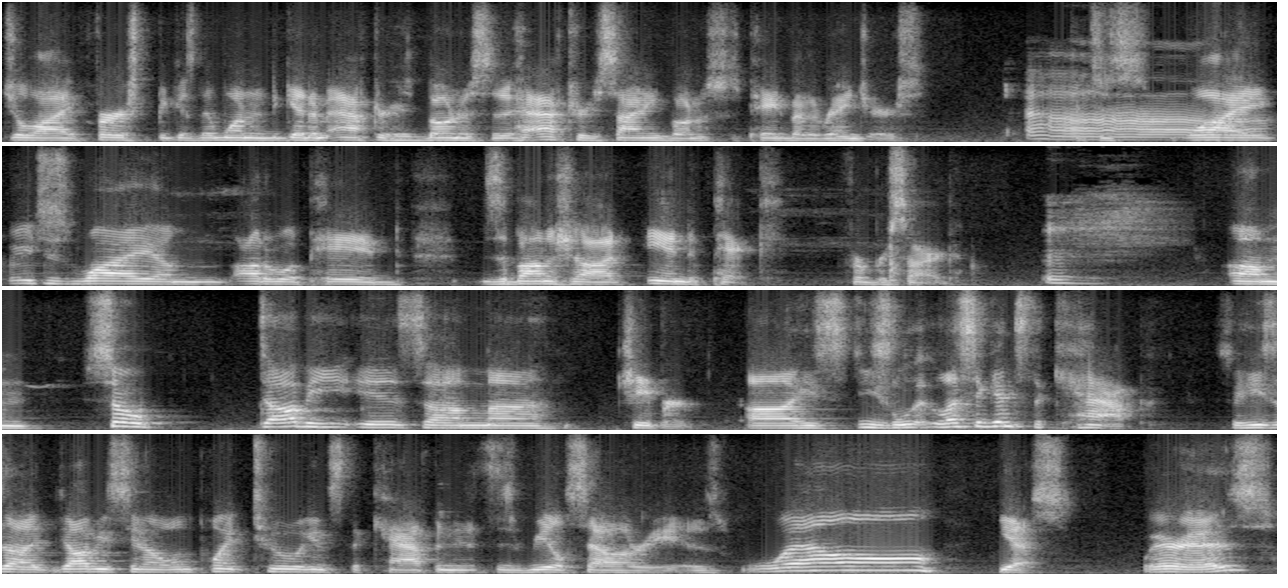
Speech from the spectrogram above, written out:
July first because they wanted to get him after his bonus after his signing bonus was paid by the Rangers. Uh, Which is why which is why um, Ottawa paid Zibanejad and a pick for Brassard. Um, so Dobby is um, uh, cheaper. Uh, he's he's l- less against the cap. So he's uh, Dobby's you know 1.2 against the cap, and it's his real salary as well. Yes. Whereas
